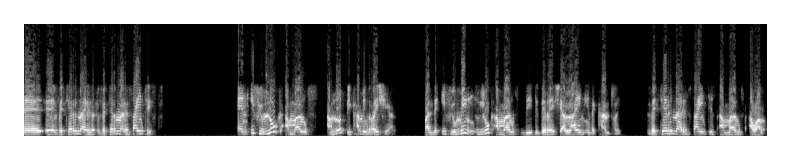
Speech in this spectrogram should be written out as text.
uh, uh, veterinary veterinary scientists. And if you look amongst, I'm not becoming racial, but the, if you mean, look amongst the, the, the racial line in the country, veterinary scientists amongst our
